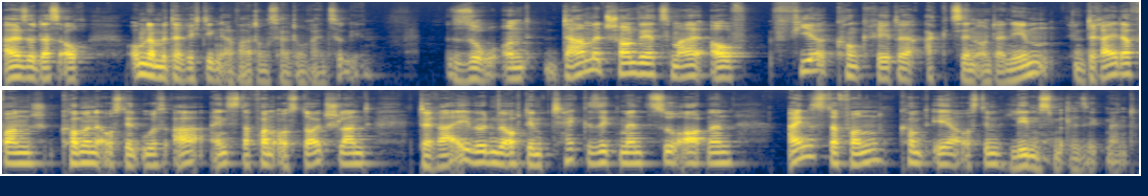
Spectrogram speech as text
Also dass auch um dann mit der richtigen Erwartungshaltung reinzugehen. So, und damit schauen wir jetzt mal auf vier konkrete Aktienunternehmen. Drei davon kommen aus den USA, eins davon aus Deutschland, drei würden wir auch dem Tech-Segment zuordnen, eines davon kommt eher aus dem Lebensmittelsegment.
